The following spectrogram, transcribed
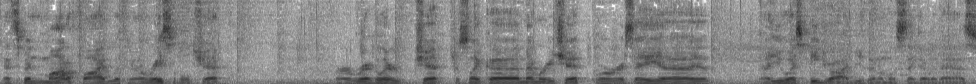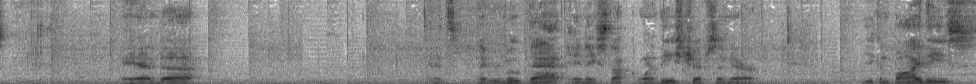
that's been modified with an erasable chip or a regular chip, just like a memory chip or say a, a USB drive, you can almost think of it as. And uh, it's they removed that and they stuck one of these chips in there. You can buy these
